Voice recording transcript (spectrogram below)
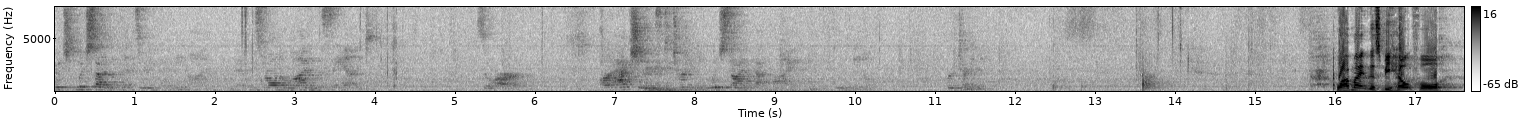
which, which side of the fence are you gonna be on? You know, he's drawn a line in the sand. So our, determine which side of that line we be on for eternity. Why might this be helpful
